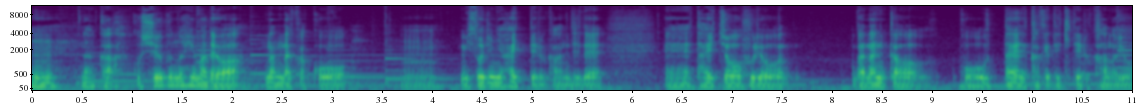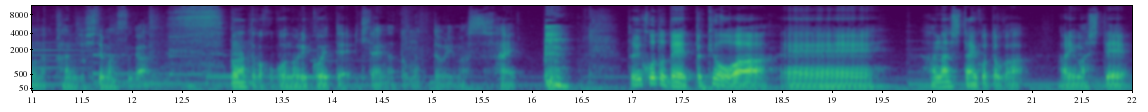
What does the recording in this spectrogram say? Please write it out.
うん、なんか、こう秋分の日までは、なんだかこう、うん、みそぎに入ってる感じで、えー、体調不良が何かをこう訴えかけてきてるかのような感じしてますが、まあ、なんとかここを乗り越えていきたいなと思っております。はい。ということで、えっと、今日は、えー、話したいことがありまして、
